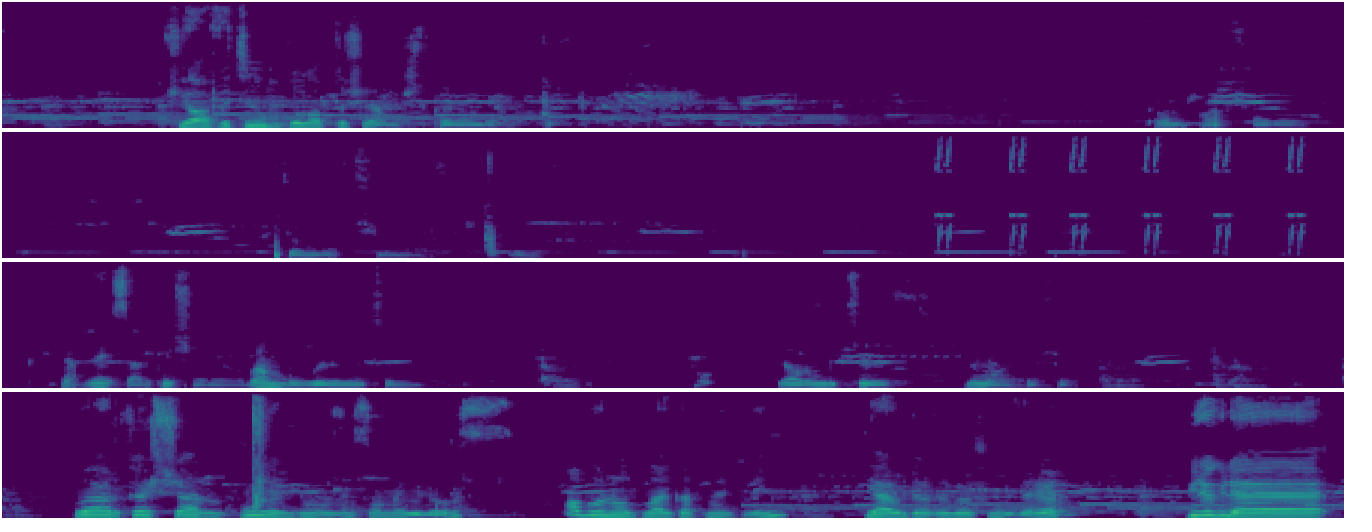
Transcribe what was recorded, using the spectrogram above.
Kıyafetini bu dolapta şey yapmıştık herhalde. Tam aşağıda. Şu camı da açayım ben. Kitabını. Ya neyse arkadaşlar ya ben bu bölümü bitireyim. Yarın bitiririz. Değil mi arkadaşlar? Ve arkadaşlar burada videomuzun sonuna geliyoruz. Abone olup like atmayı unutmayın. Diğer videoda görüşmek üzere. Güle güle.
